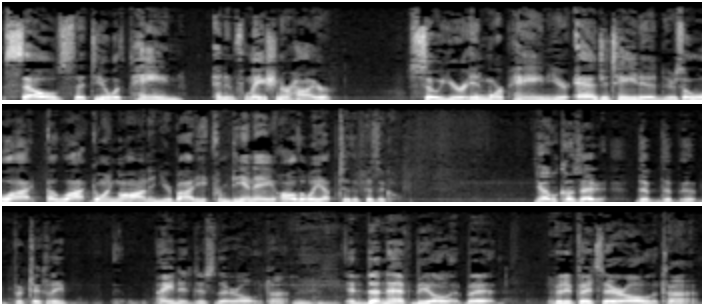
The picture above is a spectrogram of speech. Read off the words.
cells that deal with pain and inflammation are higher. So you're in more pain, you're agitated, there's a lot, a lot going on in your body from DNA all the way up to the physical. Yeah, because that, the, the, uh, particularly pain is just there all the time. Mm-hmm. And it doesn't have to be all that bad. But if it's there all the time,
